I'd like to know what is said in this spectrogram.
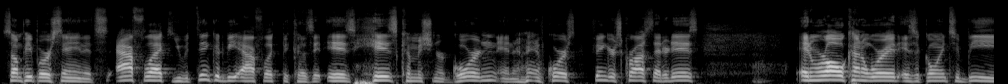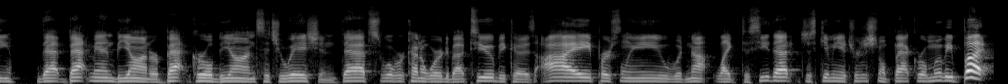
Some people are saying it's Affleck. You would think it would be Affleck because it is his Commissioner Gordon. And of course, fingers crossed that it is. And we're all kind of worried is it going to be that Batman Beyond or Batgirl Beyond situation? That's what we're kind of worried about too, because I personally would not like to see that. Just give me a traditional Batgirl movie. But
